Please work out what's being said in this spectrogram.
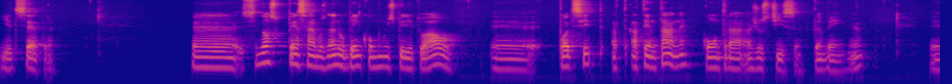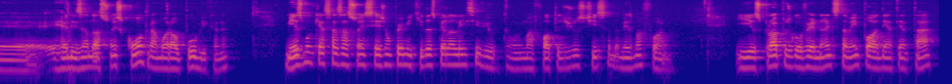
e etc. É, se nós pensarmos né, no bem comum espiritual, é, pode-se atentar né, contra a justiça também, né, é, realizando ações contra a moral pública, né, mesmo que essas ações sejam permitidas pela lei civil. Então, é uma falta de justiça da mesma forma. E os próprios governantes também podem atentar,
